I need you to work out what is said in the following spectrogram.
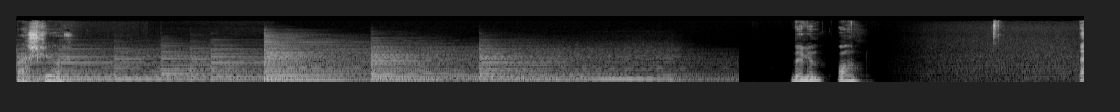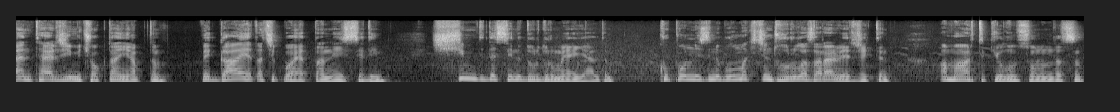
başlıyor. Bölüm 10 Ben tercihimi çoktan yaptım ve gayet açık bu hayattan ne istediğim. Şimdi de seni durdurmaya geldim. Kuponun izini bulmak için Tuğrul'a zarar verecektin. Ama artık yolun sonundasın.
